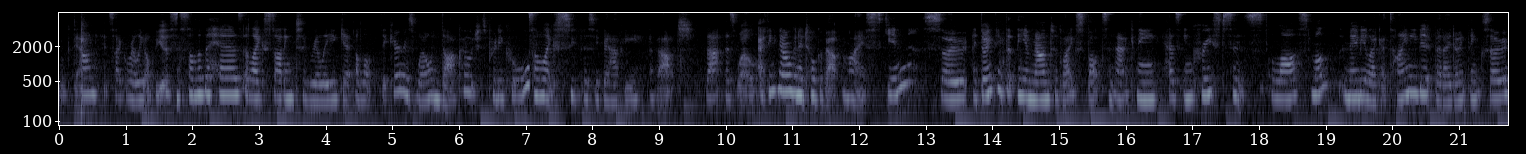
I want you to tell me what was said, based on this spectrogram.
look down. It's like really obvious. And some of the hairs are like starting to really get a lot thicker as well and darker, which is pretty cool. So I'm like super, super happy about that as well. I think now I'm going to talk about my skin. So I don't think that the amount of like spots and acne has increased since last month. Maybe like a tiny bit, but I don't think so.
